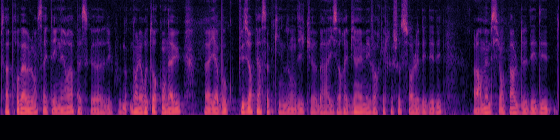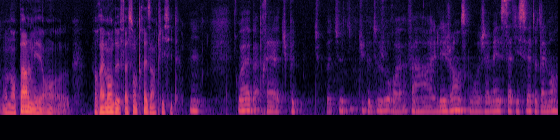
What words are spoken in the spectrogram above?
Ça, probablement, ça a été une erreur parce que du coup, dans les retours qu'on a eus, euh, il y a beaucoup, plusieurs personnes qui nous ont dit que bah, ils auraient bien aimé voir quelque chose sur le DDD. Alors même si on parle de DD, on en parle, mais vraiment de façon très implicite. Hmm. Ouais, bah après, tu peux, tu peux, toujours... Euh, enfin, les gens ne seront jamais satisfaits totalement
